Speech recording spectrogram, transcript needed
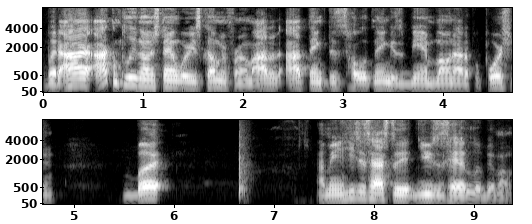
But I, I completely understand where he's coming from. I, I think this whole thing is being blown out of proportion. But I mean, he just has to use his head a little bit more.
